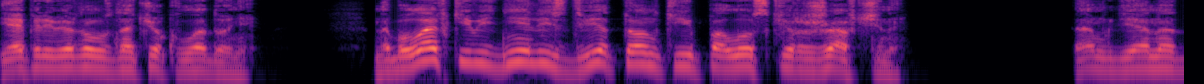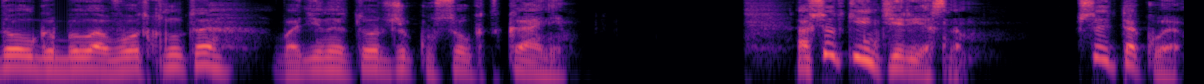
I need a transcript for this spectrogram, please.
Я перевернул значок в ладони. На булавке виднелись две тонкие полоски ржавчины. Там, где она долго была воткнута, в один и тот же кусок ткани. А все-таки интересно. Что это такое?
